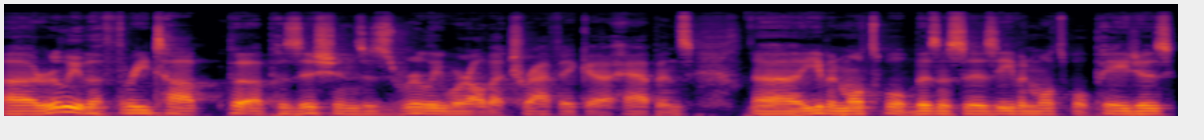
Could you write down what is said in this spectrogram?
Uh, really, the three top uh, positions is really where all that traffic uh, happens. Uh, even multiple businesses, even multiple pages.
